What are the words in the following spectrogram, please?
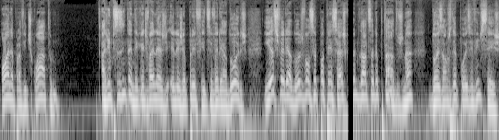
olha para 24, a gente precisa entender que a gente vai eleger, eleger, prefeitos e vereadores, e esses vereadores vão ser potenciais candidatos a deputados, né? Dois anos depois, em 26.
